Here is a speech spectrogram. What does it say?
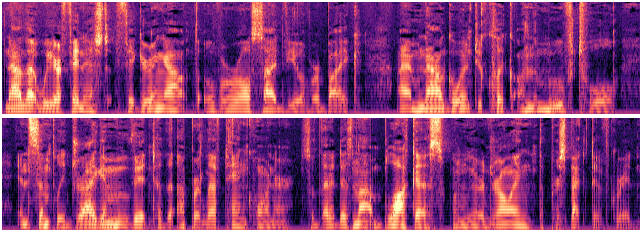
Now that we are finished figuring out the overall side view of our bike, I am now going to click on the Move tool and simply drag and move it to the upper left hand corner so that it does not block us when we are drawing the perspective grid.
